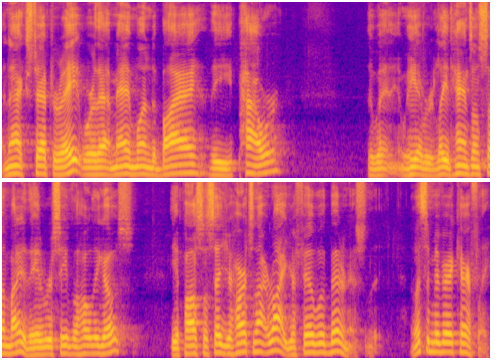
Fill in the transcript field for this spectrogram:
In Acts chapter 8, where that man wanted to buy the power, that when he ever laid hands on somebody, they would receive the Holy Ghost. The apostle said, Your heart's not right, you're filled with bitterness. Listen to me very carefully.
